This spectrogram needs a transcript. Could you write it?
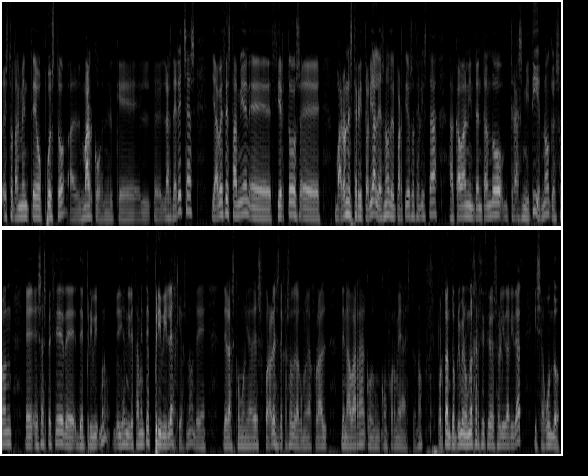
es totalmente opuesto al marco en el que eh, las derechas y a veces también eh, ciertos eh, varones territoriales ¿no? del Partido Socialista acaban intentando transmitir, ¿no? que son esa especie de, de bueno, dicen directamente privilegios ¿no? de, de, las comunidades forales, en este caso de la comunidad foral de Navarra, conforme a esto. ¿no? Por tanto, primero, un ejercicio de solidaridad y segundo,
